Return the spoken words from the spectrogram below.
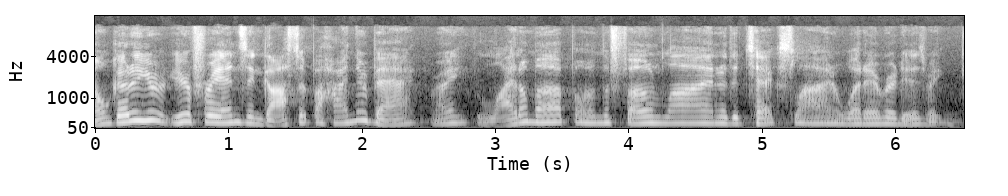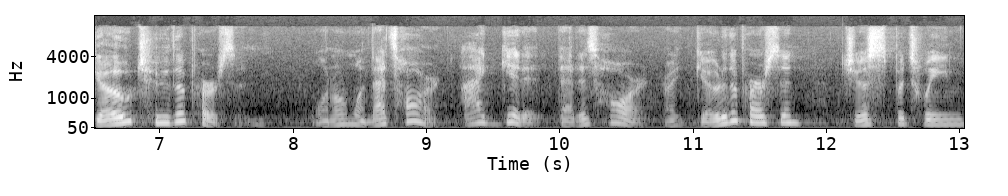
Don't go to your, your friends and gossip behind their back, right? Light them up on the phone line or the text line or whatever it is, right? Go to the person one on one. That's hard. I get it. That is hard, right? Go to the person just between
